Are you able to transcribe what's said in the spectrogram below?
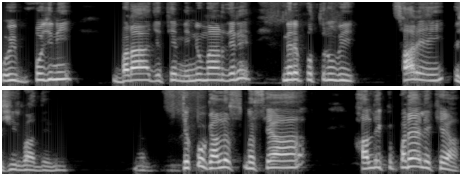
ਕੋਈ ਬੋਝ ਨਹੀਂ, ਬੜਾ ਜਿੱਥੇ ਮੈਨੂੰ ਮਾਣਦੇ ਨੇ, ਮੇਰੇ ਪੁੱਤ ਨੂੰ ਵੀ ਸਾਰੇ ਹੀ ਆਸ਼ੀਰਵਾਦ ਦੇਣਗੇ। ਦੇਖੋ ਗੱਲ ਸਮੱਸਿਆ ਹੱਲ ਇੱਕ ਪੜ੍ਹਿਆ ਲਿਖਿਆ,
